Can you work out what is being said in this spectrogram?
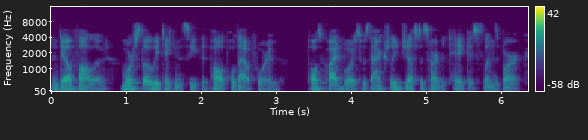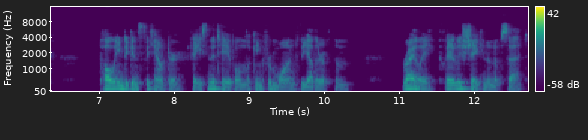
and Dale followed, more slowly taking the seat that Paul pulled out for him. Paul's quiet voice was actually just as hard to take as Flynn's bark. Paul leaned against the counter, facing the table and looking from one to the other of them. Riley, clearly shaken and upset.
